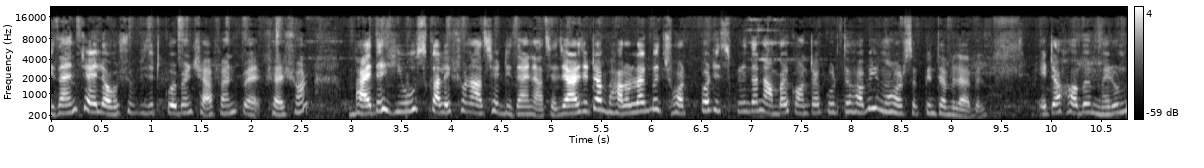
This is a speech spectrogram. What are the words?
ডিজাইন চাইলে অবশ্যই ভিজিট করবেন সাফান ফ্যাশন ভাইদের হিউজ কালেকশন আছে ডিজাইন আছে। যার যেটা ভালো লাগবে, ঝটপট স্ক্রিন স্ক্রিনে নাম্বার কন্ট্যাক্ট করতে হবে, ইমো হোয়াটসঅ্যাপ কিন্তু অ্যাভেলেবেল এটা হবে মেরুন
